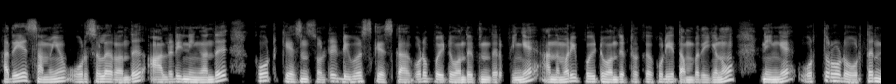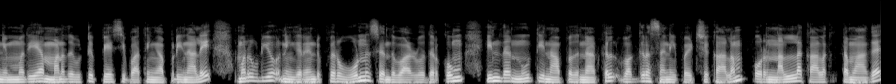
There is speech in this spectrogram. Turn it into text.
அதே சமயம் ஒரு சிலர் வந்து ஆல்ரெடி நீங்கள் வந்து கோர்ட் கேஸ்ன்னு சொல்லிட்டு டிவோர்ஸ் கேஸ்க்காக கூட போயிட்டு வந்துட்டு இருந்திருப்பீங்க. அந்த மாதிரி போயிட்டு வந்துட்டு இருக்கக்கூடிய தம்பதிகளும் நீங்கள் ஒருத்தரோட ஒருத்தர் நிம்மதியாக மனதை விட்டு பேசி பார்த்தீங்க அப்படின்னாலே மறுபடியும் நீங்கள் ரெண்டு பேரும் ஒன்று சேர்ந்து வாழ்வதற்கும் இந்த நூற்றி நாற்பது நாட்கள் வக்ர சனி பயிற்சி காலம் ஒரு நல்ல காலகட்டமாக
